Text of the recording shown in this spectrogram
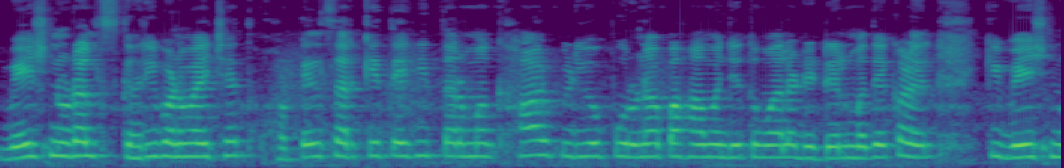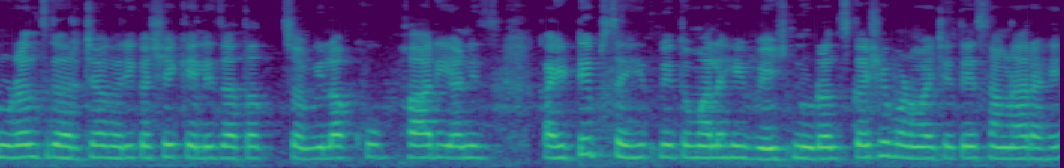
व्हेज नूडल्स घरी बनवायचे आहेत हॉटेलसारखे तेही. तर मग हा व्हिडिओ पूर्ण पहा. म्हणजे तुम्हाला डिटेलमध्ये कळेल की व्हेज नूडल्स घरच्या घरी कसे केले जातात. चवीला खूप भारी आणि काही टिप्ससहित मी तुम्हाला हे व्हेज नूडल्स कसे बनवायचे ते सांगणार आहे.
